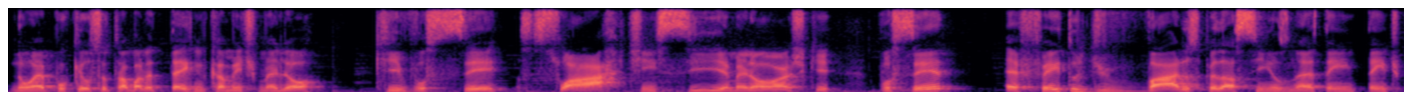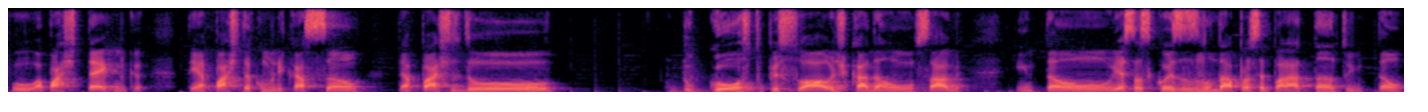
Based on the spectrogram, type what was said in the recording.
não é porque o seu trabalho é tecnicamente melhor que você, sua arte em si é melhor. Eu acho que você é feito de vários pedacinhos, né? Tem, tem tipo a parte técnica, tem a parte da comunicação, tem a parte do do gosto pessoal de cada um, sabe? Então, e essas coisas não dá para separar tanto. Então,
